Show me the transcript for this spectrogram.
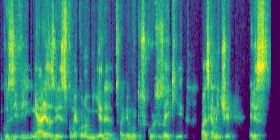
Inclusive em áreas, às vezes, como economia, né? Você vai ver muitos cursos aí que, basicamente, eles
